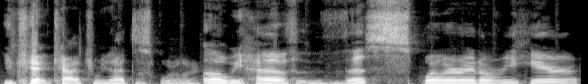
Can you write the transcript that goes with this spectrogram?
You can't catch me. That's a spoiler. Uh, we have this spoiler right over here.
